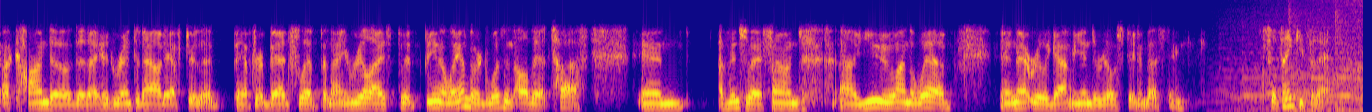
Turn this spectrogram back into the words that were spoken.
a condo that I had rented out after the after a bad flip, and I realized that being a landlord wasn't all that tough. And eventually, I found uh, you on the web, and that really got me into real estate investing. So, thank you for that.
